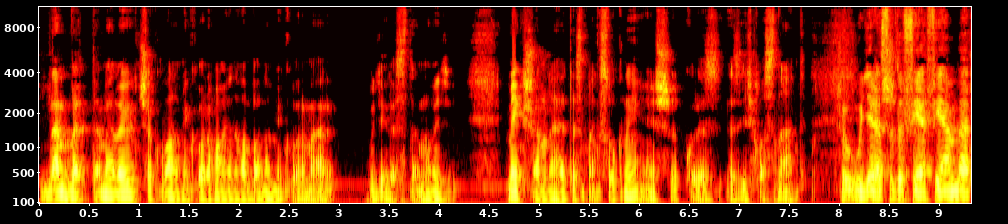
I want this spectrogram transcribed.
nem vettem elő, csak valamikor hajnalban, amikor már úgy éreztem, hogy mégsem lehet ezt megszokni, és akkor ez, ez így használt. Úgy érezted, hogy férfi ember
